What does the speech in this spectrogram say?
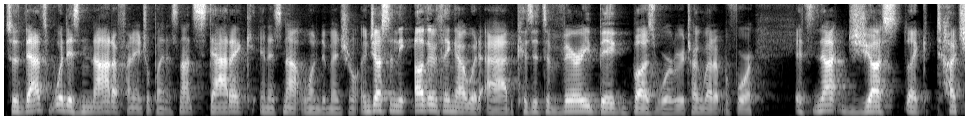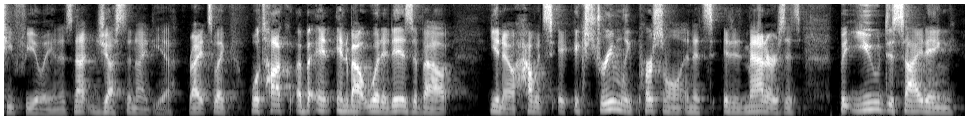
so that's what is not a financial plan. It's not static and it's not one dimensional. And Justin, the other thing I would add, because it's a very big buzzword, we were talking about it before. It's not just like touchy feely and it's not just an idea, right? So like we'll talk about and about what it is about you know how it's extremely personal and it's it matters. It's but you deciding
